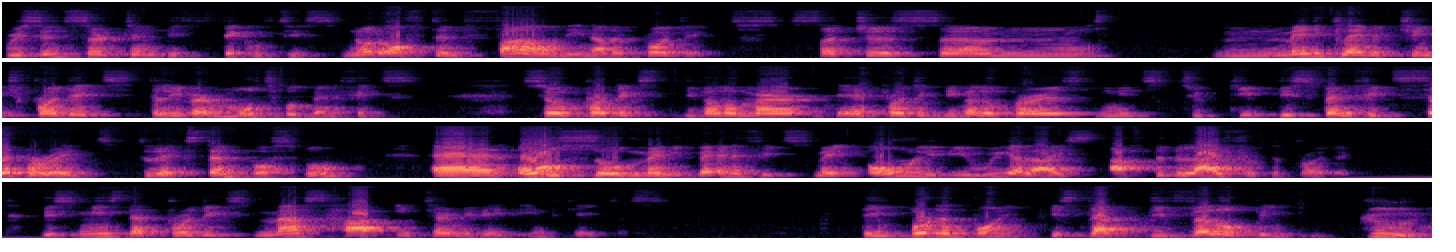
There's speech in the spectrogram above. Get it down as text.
present certain difficulties not often found in other projects, such as um, many climate change projects deliver multiple benefits. So project developer, uh, project developers needs to keep these benefits separate to the extent possible. And also many benefits may only be realized after the life of the project. This means that projects must have intermediate indicators. The important point is that developing good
